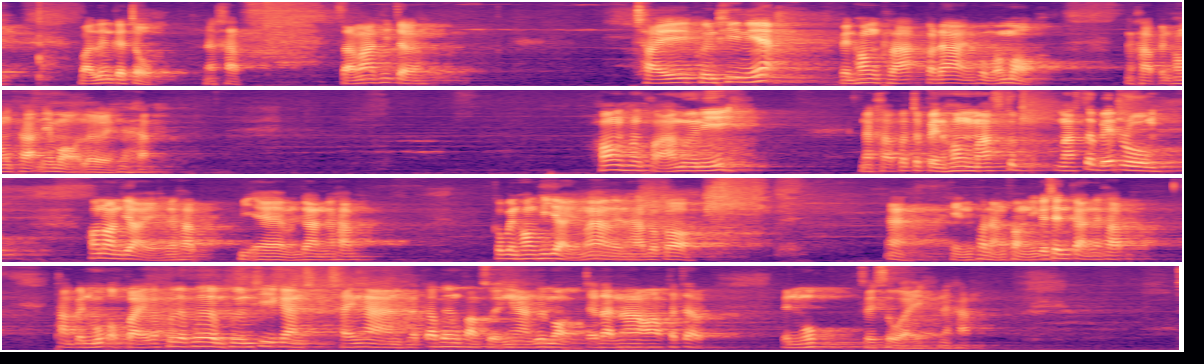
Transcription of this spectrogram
บานเลื่อนกระจกนะครับ สามารถที่จะใช้พื้นที่เนี้ยเป็นห้องพระก็ได้ผมว่าเหมาะนะครับ เป็นห้องพระเนี่ยเหมาะเลยนะครับ ห้องทางขวามือนี้นะครับ ก็จะเป็นห้อง master master bedroom ห้องนอนใหญ่นะครับ มีแอร์เหมือนกันนะครับ ก็เป็นห้องที่ใหญ่มากเลยนะครับ แล้วก็ อะเห็นผนังฝั่งนี้ก็เช่นกันนะครับทำเป็นมุกออกไปก็เพื่อเพิ่มพื้นที่การใช้งาน แล้วก็เพิ่มความสวยงามด้วยมองจากด้านหน้าก็จะเป็นมุกสวยๆนะครับ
